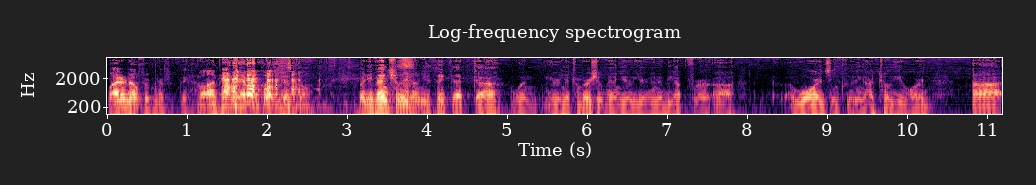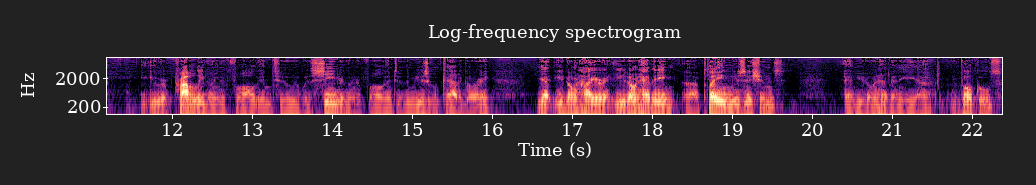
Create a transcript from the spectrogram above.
Well, I don't know if we're perfectly happy. Well, I'm perfectly happy to call it a musical. But eventually, don't you think that uh, when you're in a commercial venue, you're going to be up for uh, awards, including our Tony Award? Uh, you are probably going to fall into, with scene, you're going to fall into the musical category. Yet you don't hire, you don't have any uh, playing musicians, and you don't have any uh, vocals,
